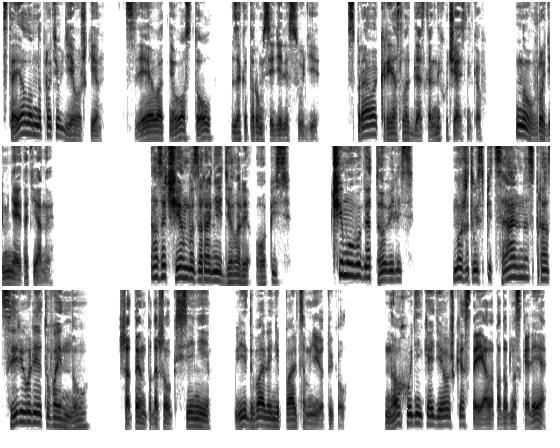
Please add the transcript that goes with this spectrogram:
Стоял он напротив девушки, Слева от него стол, за которым сидели судьи. Справа кресло для остальных участников. Ну, вроде меня и Татьяны. «А зачем вы заранее делали опись? К чему вы готовились? Может, вы специально спровоцировали эту войну?» Шатен подошел к Ксении и едва ли не пальцем в нее тыкал. Но худенькая девушка стояла подобно скале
